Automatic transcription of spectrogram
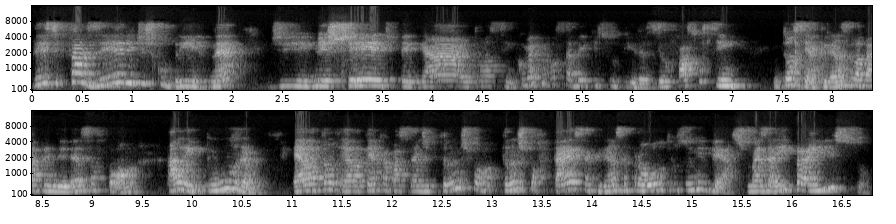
desse fazer e descobrir, né? De mexer, de pegar. Então, assim, como é que eu vou saber que isso vira? Se eu faço assim. Então, assim, a criança ela vai aprender dessa forma. A leitura, ela, ela tem a capacidade de transportar essa criança para outros universos. Mas aí, para isso,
